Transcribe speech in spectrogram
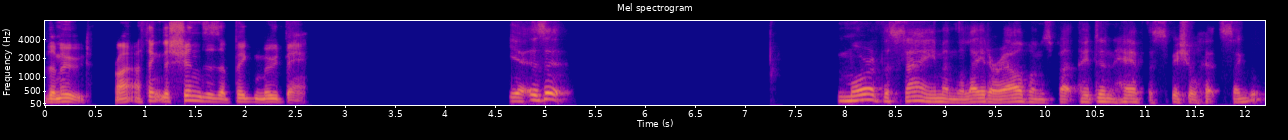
the mood, right? I think the Shins is a big mood band. Yeah, is it more of the same in the later albums, but they didn't have the special hit single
